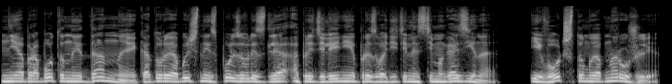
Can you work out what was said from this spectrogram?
необработанные данные, которые обычно использовались для определения производительности магазина. И вот что мы обнаружили.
